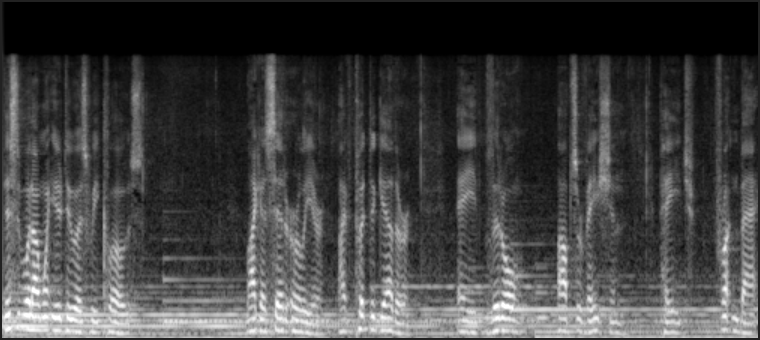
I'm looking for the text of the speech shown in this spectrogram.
This is what I want you to do as we close. Like I said earlier, I've put together a little observation page, front and back.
